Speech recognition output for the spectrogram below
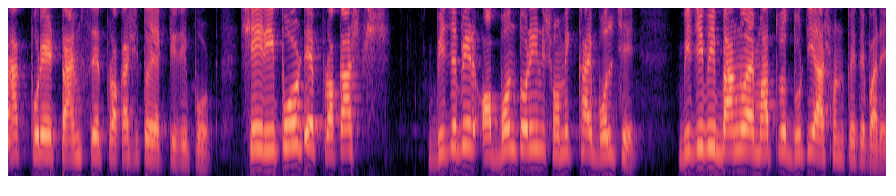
নাগপুরের টাইমসের প্রকাশিত একটি রিপোর্ট। সেই রিপোর্টে প্রকাশ বিজেপির অভ্যন্তরীণ সমীক্ষায় বলছে বিজেপি বাংলায় মাত্র দুটি আসন পেতে পারে।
